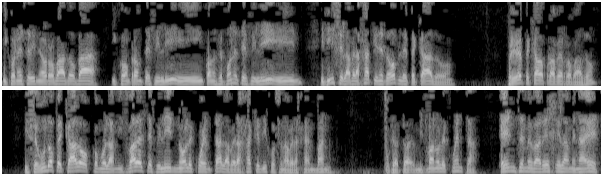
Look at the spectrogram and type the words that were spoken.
y con ese dinero robado va y compra un tefilín. Cuando se pone el tefilín y dice la verajá tiene doble pecado. Primer pecado por haber robado. Y segundo pecado, como la misma del tefilín no le cuenta, la verajá que dijo es una verajá en vano. Porque la misma no le cuenta. Enze me bareje la menaetz.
